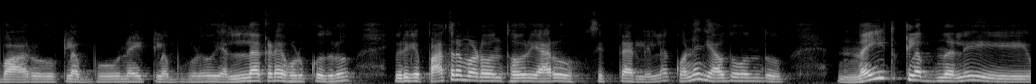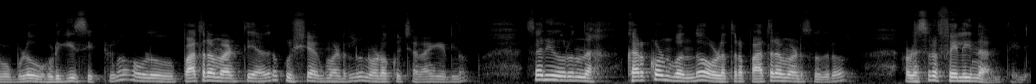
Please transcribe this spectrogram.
ಬಾರು, ಕ್ಲಬ್ಬು, ನೈಟ್ ಕ್ಲಬ್ಗಳು ಎಲ್ಲ ಕಡೆ ಹುಡುಕಿದ್ರು. ಇವರಿಗೆ ಪಾತ್ರ ಮಾಡುವಂಥವ್ರು ಯಾರೂ ಸಿಗ್ತಾ ಇರಲಿಲ್ಲ. ಕೊನೆಗೆ ಯಾವುದೋ ಒಂದು ನೈಟ್ ಕ್ಲಬ್ನಲ್ಲಿ ಒಬ್ಬಳು ಹುಡುಗಿ ಸಿಕ್ಕಳು ಅವಳು ಪಾತ್ರ ಮಾಡ್ತೀಯ ಅಂದರೆ ಖುಷಿಯಾಗಿ ಮಾಡಿದ್ಲು, ನೋಡೋಕ್ಕೂ ಚೆನ್ನಾಗಿದ್ಲು. ಸರಿ, ಇವ್ರನ್ನ ಕರ್ಕೊಂಡು ಬಂದು ಅವಳ ಹತ್ರ ಪಾತ್ರ ಮಾಡಿಸಿದ್ರು. ಅವಳ ಹೆಸರು ಫೆಲಿನಾ ಅಂತೇಳಿ.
